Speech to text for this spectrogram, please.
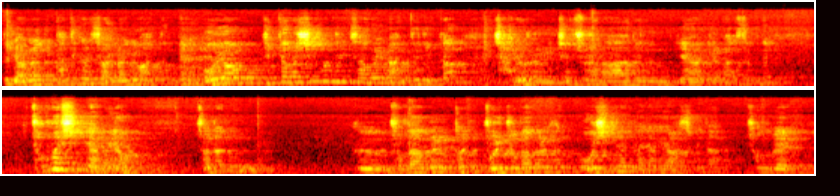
그 연락이 바티칸에서 연락이 왔는데 모형 김태훈 신분증상을 만드니까 자료를 제출하라는 이야기를 받았어요. 근데 정말 신기한 게요. 저는 그 조각을 돌, 돌 조각을 한 50년 가량 해왔습니다. 1974년,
